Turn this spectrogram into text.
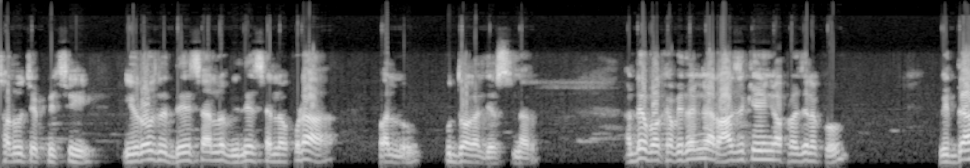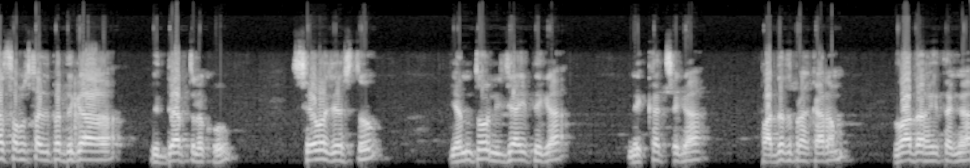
చదువు చెప్పించి ఈ రోజు దేశాల్లో విదేశాల్లో కూడా వాళ్ళు ఉద్యోగాలు చేస్తున్నారు. అంటే ఒక విధంగా రాజకీయంగా ప్రజలకు విద్యా సంస్థ అధిపతిగా విద్యార్థులకు సేవ చేస్తూ ఎంతో నిజాయితీగా నిక్కచ్చిగా పద్ధతి ప్రకారం వివాదరహితంగా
